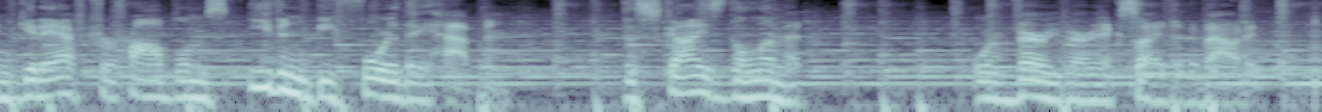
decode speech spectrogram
and get after problems even before they happen. The sky's the limit. We're very, very excited about it.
